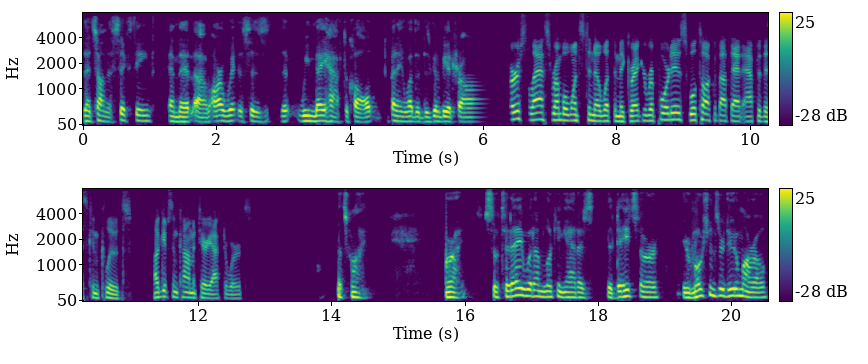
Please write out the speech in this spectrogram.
that's on the 16th, and that um, our witnesses that we may have to call, depending on whether there's going to be a trial. First, Last Rumble wants to know what the McGregor report is. We'll talk about that after this concludes. I'll give some commentary afterwards. that's fine. All right. So today, what I'm looking at is the dates are your motions are due tomorrow,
